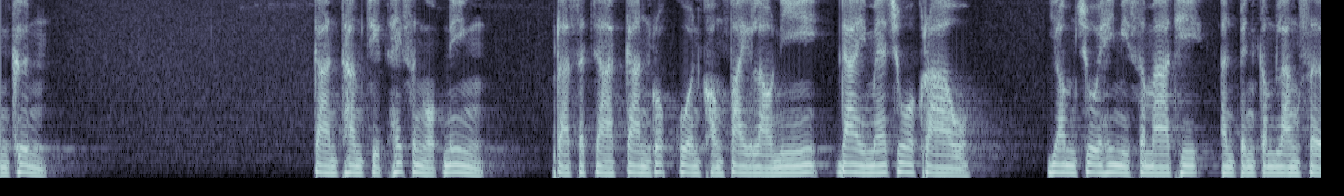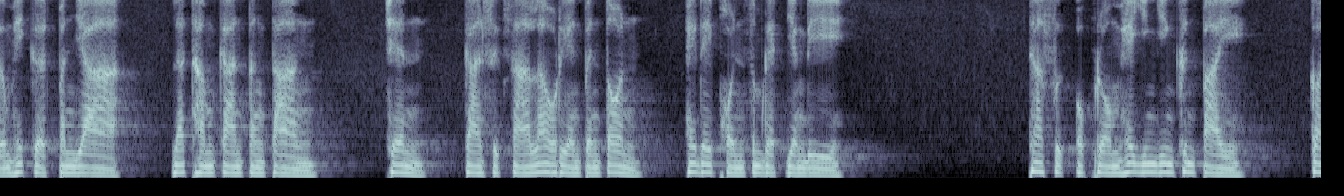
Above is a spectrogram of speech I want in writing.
นขึ้น การทำจิตให้สงบนิ่ง ปราศจากการรบกวนของไฟเหล่านี้ได้แม้ชั่วคราว ย่อมช่วยให้มีสมาธิอันเป็นกำลังเสริมให้เกิดปัญญา และทำการต่างๆ เช่น การศึกษาเล่าเรียนเป็นต้น ให้ได้ผลสำเร็จอย่างดี ถ้าฝึกอบรมให้ยิ่งยิ่งขึ้นไป ก็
